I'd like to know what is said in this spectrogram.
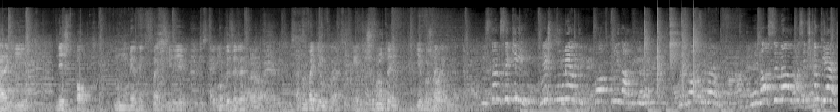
estar aqui neste palco no momento em que se vai decidir uma coisa grande para nós. Aproveitem o momento, desfrutem e aproveitem o momento. Estamos aqui, neste momento, com a oportunidade de na nossa mão, na nossa mão, para sermos campeões.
